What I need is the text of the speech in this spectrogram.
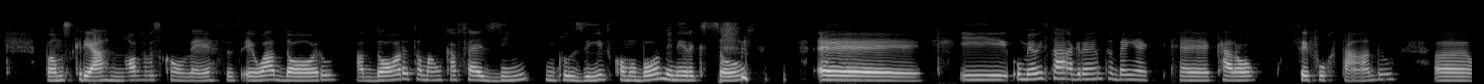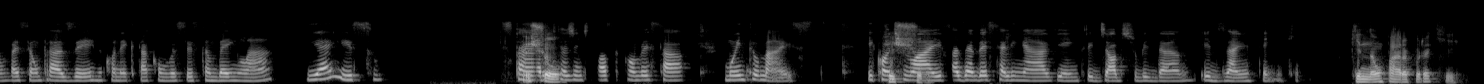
vamos criar novas conversas. Eu adoro, adoro tomar um cafezinho, inclusive, como boa mineira que sou. É, e o meu Instagram também é, é Carol C. Furtado. Uh, vai ser um prazer me conectar com vocês também lá. E é isso. Espero Fechou. que a gente possa conversar muito mais e continuar aí fazendo esse alinhave entre Jobs to be done e Design Thinking. Que não para por aqui.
